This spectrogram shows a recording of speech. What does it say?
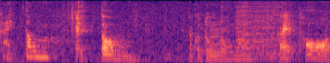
ไก่ ต้ม ไก่ต้ม แล้วก็ตรงนู้นไก่ทอด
